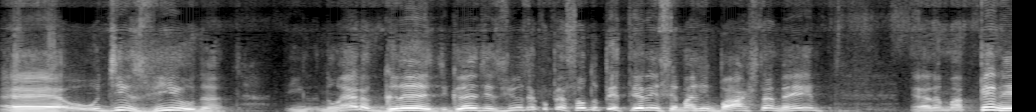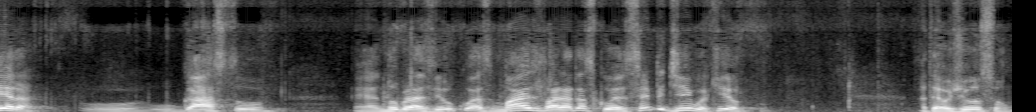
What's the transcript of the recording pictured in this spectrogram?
É, o desvio, né? não era grande, grande desvio, é com o pessoal do PT lá em cima, mas embaixo também era uma peneira o, o gasto é, no Brasil com as mais variadas coisas. Sempre digo aqui, ó, até o Gilson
